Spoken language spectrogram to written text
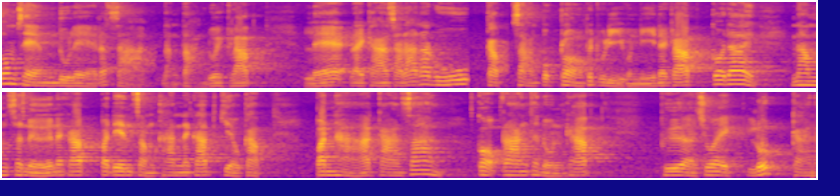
ซ่อมแซมดูแลรักษาต่างๆ ด้วยครับ และรายการสาระน่ารู้กับสารปกครองเพชรบุรีวันนี้นะครับ ก็ได้นำเสนอนะครับประเด็นสำคัญนะครับ เกี่ยวกับปัญหาการสร้างเกาะกลางถนนครับ เพื่อช่วยลดการ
